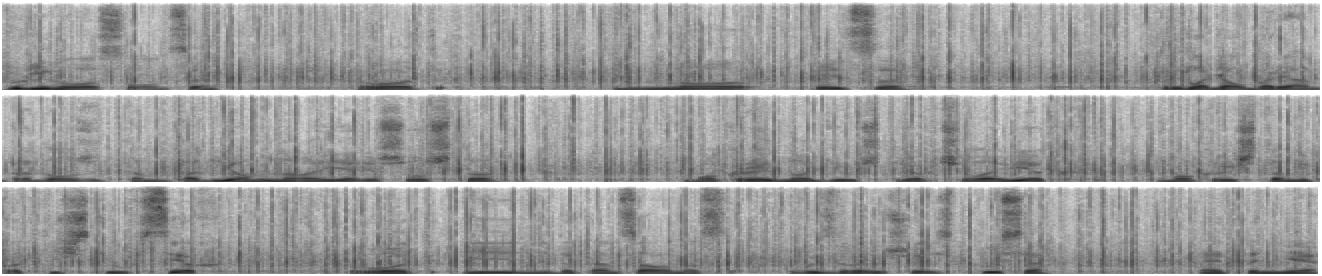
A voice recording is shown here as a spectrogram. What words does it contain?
выглянуло солнце. Вот. Но, как говорится, предлагал Барян продолжить там подъем, но я решил, что мокрые ноги у четырех человек, мокрые штаны практически у всех, вот, и не до конца у нас выздоровевшая Туся, это не,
